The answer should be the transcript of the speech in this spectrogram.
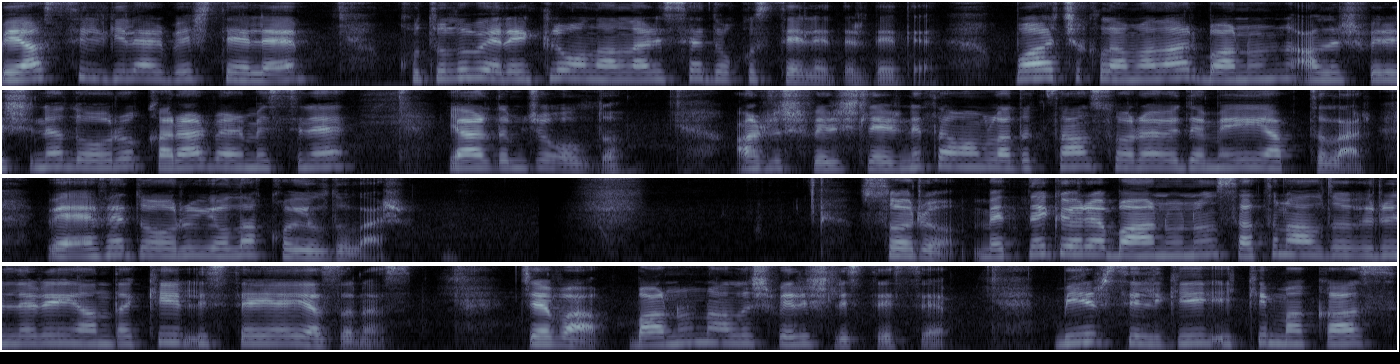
Beyaz silgiler 5 TL, kutulu ve renkli olanlar ise 9 TL'dir dedi. Bu açıklamalar Banu'nun alışverişine doğru karar vermesine yardımcı oldu. Alışverişlerini tamamladıktan sonra ödemeyi yaptılar ve eve doğru yola koyuldular. Soru. Metne göre Banu'nun satın aldığı ürünleri yandaki listeye yazınız. Cevap. Banu'nun alışveriş listesi. 1 silgi, 2 makas,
